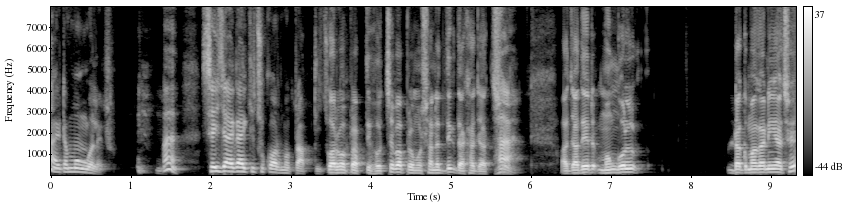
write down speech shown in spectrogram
না এটা মঙ্গলের। হ্যাঁ সেই জায়গায় কিছু কর্মপ্রাপ্তি কর্মপ্রাপ্তি হচ্ছে বা প্রমোশনের দিক দেখা যাচ্ছে। হ্যাঁ। আর যাদের মঙ্গল ডাকমাগানি আছে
